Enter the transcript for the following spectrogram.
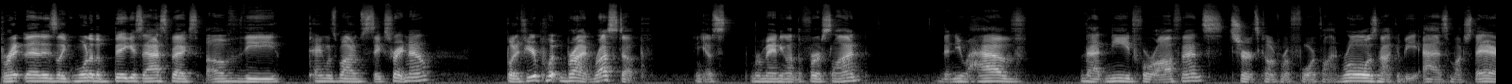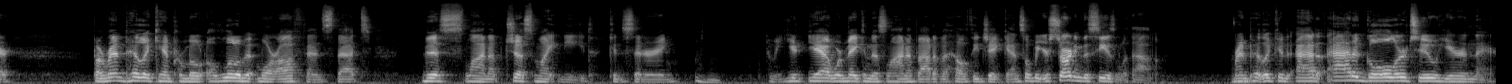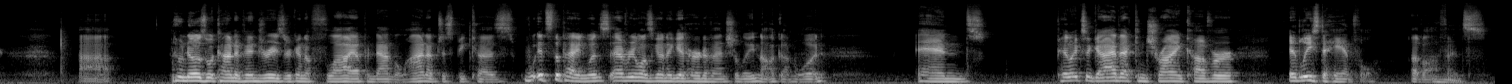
that is like one of the biggest aspects of the Penguins bottom six right now. But if you're putting Bryan Rust up, you know, remaining on the first line, then you have that need for offense. Sure, it's coming from a fourth line role. It's not going to be as much there. But Rem Pitlick can promote a little bit more offense that this lineup just might need, considering. Mm-hmm. I mean, yeah, we're making this lineup out of a healthy Jake Guentzel, but you're starting the season without him. Rem Pitlick could add add a goal or two here and there. Uh, who knows what kind of injuries are going to fly up and down the lineup just because it's the Penguins. Everyone's going to get hurt eventually, knock on wood. And Pitlick's a guy that can try and cover at least a handful of mm-hmm. offense.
